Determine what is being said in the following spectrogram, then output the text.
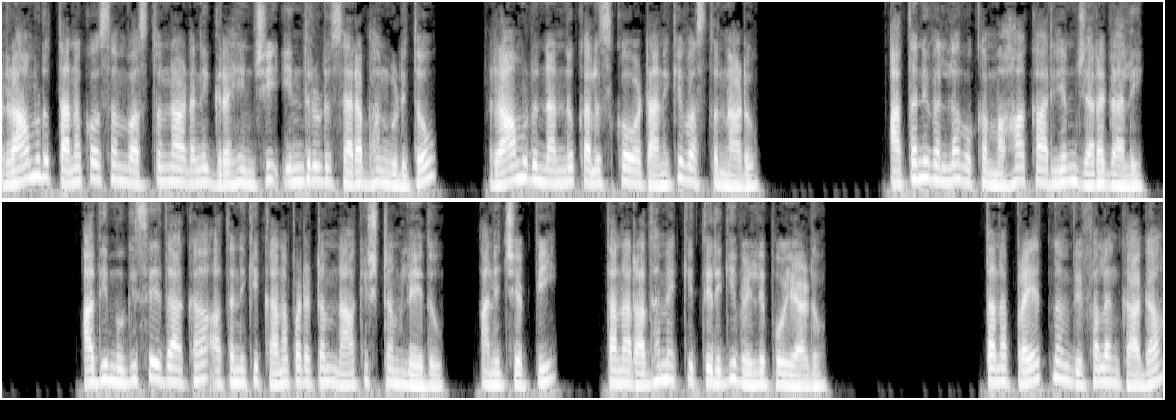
రాముడు తనకోసం వస్తున్నాడని గ్రహించి ఇంద్రుడు శరభంగుడితో రాముడు నన్ను కలుసుకోవటానికి వస్తున్నాడు. అతనివల్ల ఒక మహాకార్యం జరగాలి. అది ముగిసేదాకా అతనికి కనపడటం నాకిష్టం లేదు అని చెప్పి తన రథమెక్కి తిరిగి వెళ్ళిపోయాడు. తన ప్రయత్నం విఫలం కాగా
